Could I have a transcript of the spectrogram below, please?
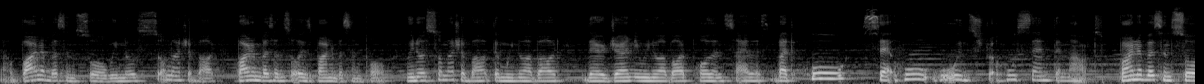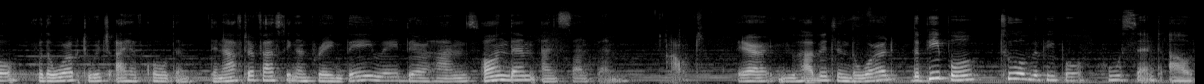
Now, Barnabas and Saul, we know so much about. Barnabas and Saul is Barnabas and Paul. We know so much about them. We know about their journey. We know about Paul and Silas. But who said, who who instru- who sent them out? Barnabas and Saul for the work to which I have called them. Then, after fasting and praying, they laid their hands on them and sent them out. There you have it in the word. The people, two of the people who sent out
